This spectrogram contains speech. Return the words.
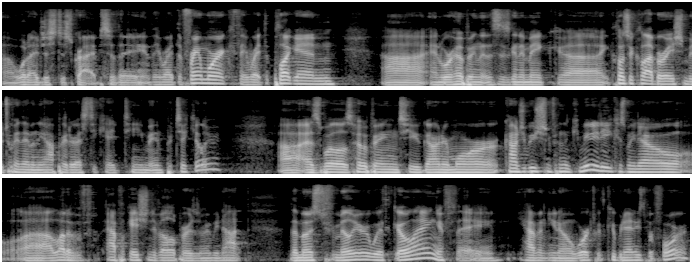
uh, what I just described. So they, they write the framework, they write the plugin, uh, and we're hoping that this is going to make uh, closer collaboration between them and the Operator SDK team in particular, uh, as well as hoping to garner more contribution from the community because we know uh, a lot of application developers are maybe not the most familiar with Golang if they haven't you know worked with Kubernetes before.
